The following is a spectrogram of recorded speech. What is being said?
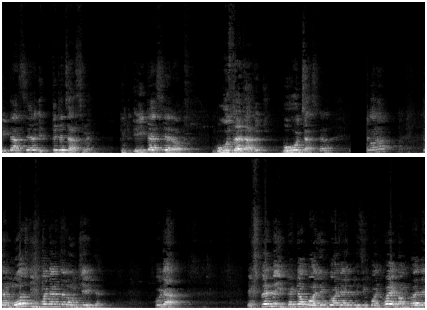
ଏଇଟା ଆସିବାର ଏତେଟା ଚାନ୍ସ ନାହିଁ କିନ୍ତୁ ଏଇଟା ଆସିବାର बहुत सारे चान्स होச்சு बहुत चान्स देखो ना ना मोस्ट इंपोर्टेंट चला उंची विचार explain the effect of boiling point and freezing point point where number the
